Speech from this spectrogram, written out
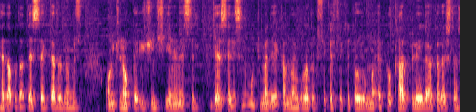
head-up'ı da destekler ürünümüz. 12.3 inç yeni nesil G serisinin multimedya ekranını uyguladık. Söket sökete uyumlu Apple CarPlay ile arkadaşlar.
